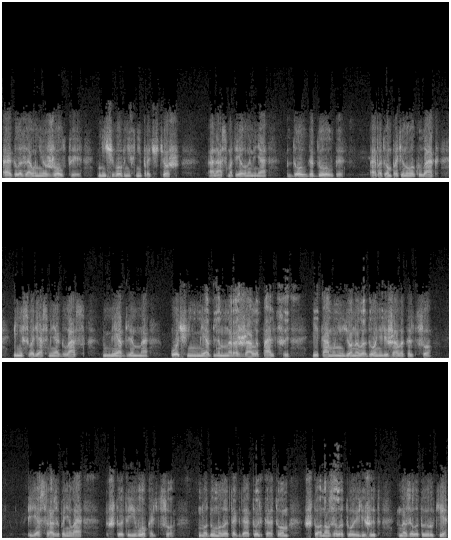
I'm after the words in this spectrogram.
а глаза у нее желтые, ничего в них не прочтешь. Она смотрела на меня долго-долго, а потом протянула кулак и, не сводя с меня глаз, медленно, очень медленно разжала пальцы, и там у нее на ладони лежало кольцо — я сразу поняла, что это его кольцо, но думала тогда только о том, что оно золотое лежит на золотой руке,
